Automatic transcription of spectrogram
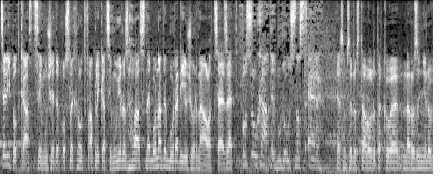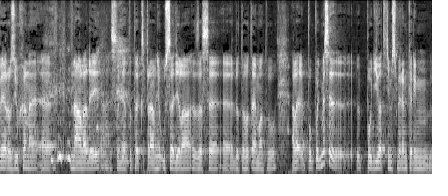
Celý podcast si můžete poslechnout v aplikaci Můj rozhlas nebo na webu radiožurnál.cz. Posloucháte Budoucnost R. Já jsem se dostával do takové narozeninově rozjuchané eh, nálady a Sonja to tak správně usadila zase eh, do toho tématu. Ale po, pojďme se eh, podívat tím směrem, kterým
